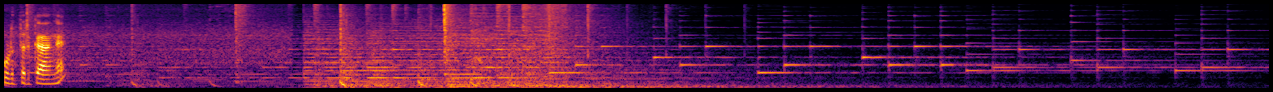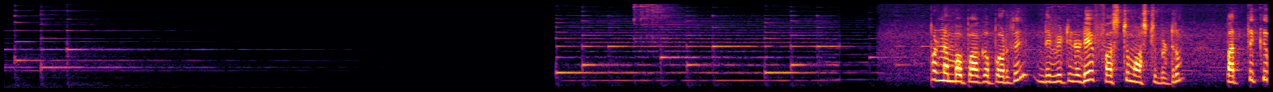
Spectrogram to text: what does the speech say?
கொடுத்துருக்காங்க. இப்போ நம்ம பார்க்க போகிறது இந்த வீட்டினுடைய ஃபஸ்ட்டு மாஸ்டர் பெட்ரூம் பத்துக்கு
